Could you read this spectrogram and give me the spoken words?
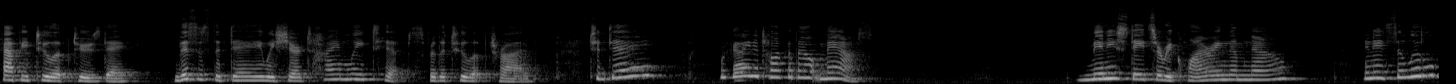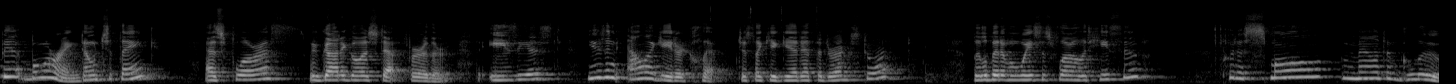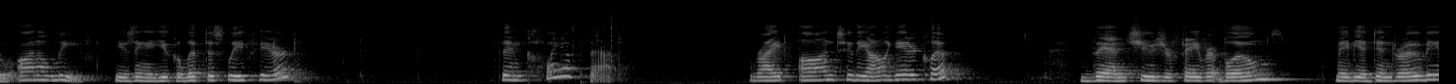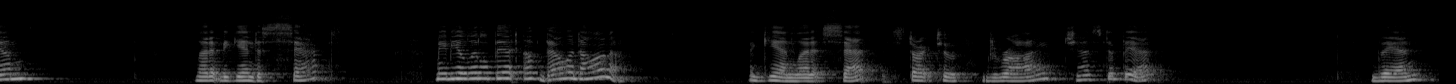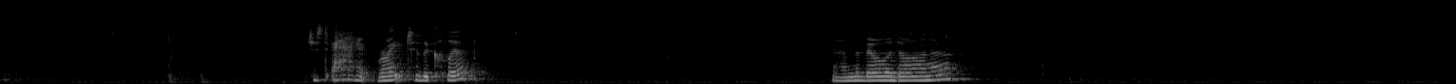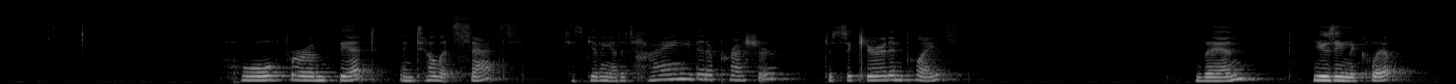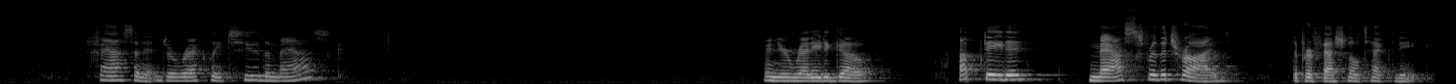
Happy Tulip Tuesday. This is the day we share timely tips for the tulip tribe. Today, we're going to talk about masks. Many states are requiring them now, and it's a little bit boring, don't you think? As florists, we've got to go a step further. The easiest, use an alligator clip, just like you get at the drugstore. A little bit of Oasis Floral Adhesive. Put a small amount of glue on a leaf, using a eucalyptus leaf here. Then clamp that right onto the alligator clip. Then choose your favorite blooms, maybe a dendrobium. Let it begin to set. Maybe a little bit of belladonna. Again, let it set, start to dry just a bit. Then just add it right to the clip. And the belladonna. Hold for a bit until it sets, just giving it a tiny bit of pressure to secure it in place. Then, using the clip, fasten it directly to the mask. And you're ready to go. Updated Masks for the Tribe, the professional technique.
